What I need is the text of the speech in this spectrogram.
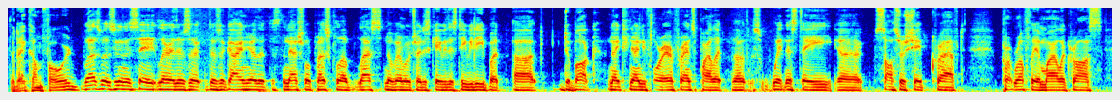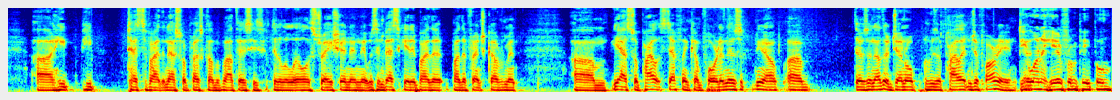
Did they come forward? Well, that's what I was going to say, Larry. There's a there's a guy in here that is the National Press Club last November, which I just gave you this DVD. But uh, Duboc, 1994 Air France pilot, uh, witnessed a uh, saucer-shaped craft, roughly a mile across. Uh, he he testified at the National Press Club about this. He did a little illustration, and it was investigated by the by the French government. Um, yeah, so pilots definitely come forward, and there's you know uh, there's another general who's a pilot in Jafari. Do you want to hear from people?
